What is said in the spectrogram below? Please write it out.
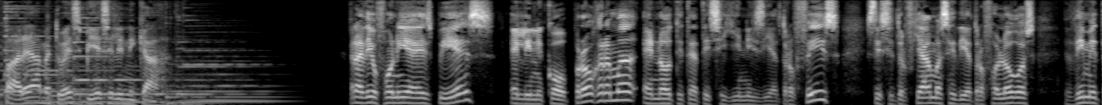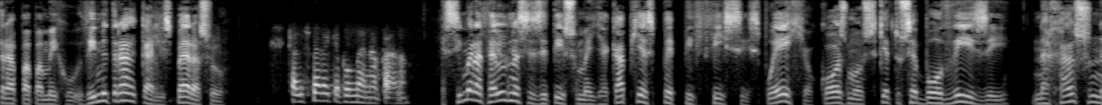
παρέα με το SBS Ελληνικά. Ραδιοφωνία SBS, ελληνικό πρόγραμμα, ενότητα της υγιεινής διατροφής. Στη συντροφιά μας η διατροφολόγος Δήμητρα Παπαμίχου. Δήμητρα, καλησπέρα σου. Καλησπέρα και από μένα πάνω. Σήμερα θέλω να συζητήσουμε για κάποιες πεπιθήσεις που έχει ο κόσμος και τους εμποδίζει να χάσουν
